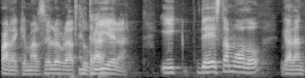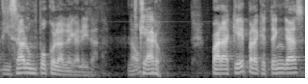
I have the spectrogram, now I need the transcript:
para que Marcelo Ebrard tuviera. Y de este modo garantizar un poco la legalidad. ¿no? Claro. ¿Para qué? Para que tengas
